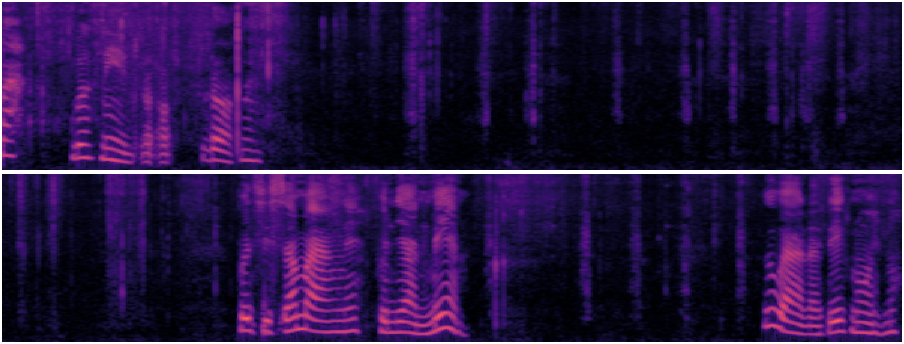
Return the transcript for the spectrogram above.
บ้าเบิ่งนี่ดอกดอกนึงเพิ่นสิสำอางเนี่ยเพิ่นย่านแมงคือว่าละเล็กน้อยเนาะ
